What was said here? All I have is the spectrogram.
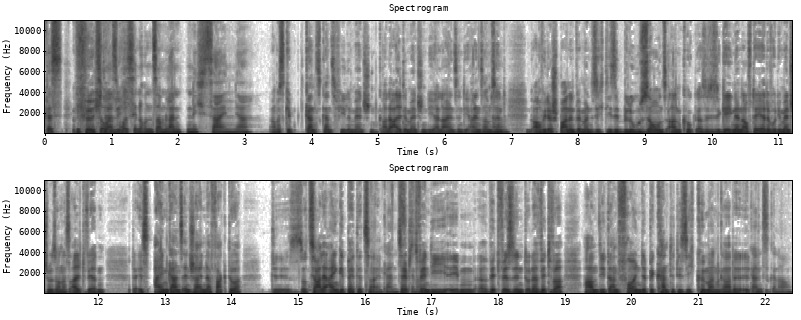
das, ich finde, sowas muss in unserem Land nicht sein, ja. Aber es gibt ganz, ganz viele Menschen, gerade alte Menschen, die allein sind, die einsam sind. Ja. Auch wieder spannend, wenn man sich diese Blue Zones anguckt, also diese Gegenden auf der Erde, wo die Menschen besonders alt werden. Da ist ein ganz entscheidender Faktor, das soziale eingebettet sein. Ganz Selbst genau. wenn die eben äh, Witwe sind oder Witwer, haben die dann Freunde, Bekannte, die sich kümmern gerade. Ganz genau.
